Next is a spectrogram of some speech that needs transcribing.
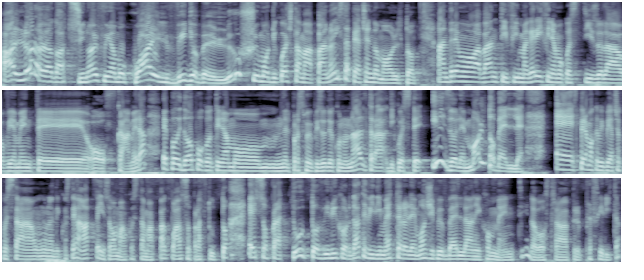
Allora, ragazzi, noi finiamo qua il video bellissimo di questa mappa. A noi sta piacendo molto. Andremo avanti, fi- magari finiamo quest'isola, ovviamente, off camera. E poi dopo continuiamo mm, nel prossimo episodio con un'altra di queste isole molto belle. E speriamo che vi piaccia questa, una di queste mappe, insomma, questa mappa qua soprattutto. E soprattutto vi ricordatevi di mettere l'emoji più bella nei commenti, la vostra pre- preferita.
